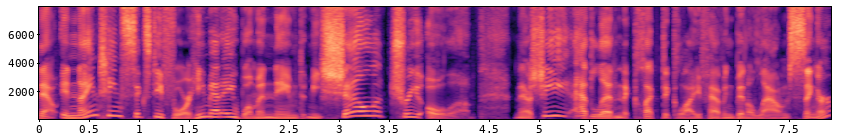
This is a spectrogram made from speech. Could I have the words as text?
Now, in 1964, he met a woman named Michelle Triola. Now, she had led an eclectic life, having been a lounge singer.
